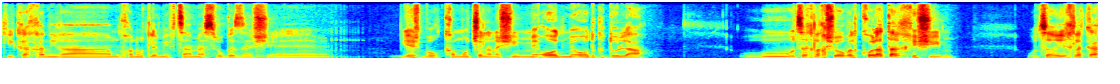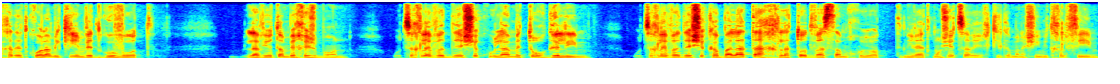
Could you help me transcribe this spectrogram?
כי ככה נראה מוכנות למבצע מהסוג הזה, שיש בו כמות של אנשים מאוד מאוד גדולה. הוא צריך לחשוב על כל התרחישים, הוא צריך לקחת את כל המקרים ותגובות, להביא אותם בחשבון, הוא צריך לוודא שכולם מתורגלים, הוא צריך לוודא שקבלת ההחלטות והסמכויות נראית כמו שצריך, כי גם אנשים מתחלפים.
